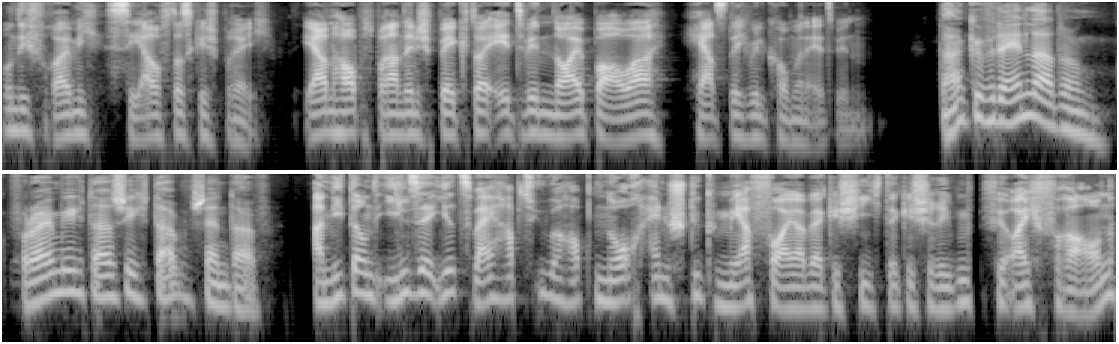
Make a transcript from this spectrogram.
und ich freue mich sehr auf das Gespräch. Ehrenhauptbrandinspektor Edwin Neubauer. Herzlich willkommen, Edwin. Danke für die Einladung. Freue mich, dass ich da sein darf. Anita und Ilse, ihr zwei habt überhaupt noch ein Stück mehr Feuerwehrgeschichte geschrieben für euch Frauen.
